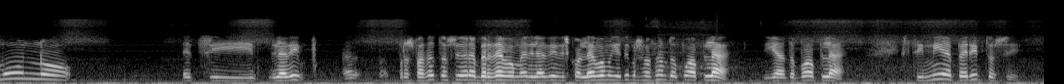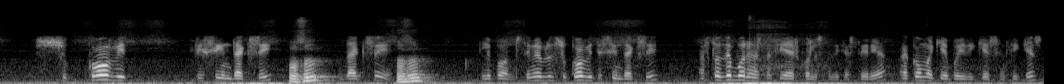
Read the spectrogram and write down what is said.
μόνο έτσι δηλαδή προσπαθώ τόση ώρα μπερδεύομαι δηλαδή δυσκολεύομαι γιατί προσπαθώ να το πω απλά για να το πω απλά. Στη μία περίπτωση σου κόβει τη συνταξη Μμμ. εντάξει, Μμμ. λοιπόν, στην μία περίπτωση σου κόβει τη σύνταξη, αυτό δεν μπορεί να σταθεί εύκολα στα δικαστήρια, ακόμα και υπό ειδικές συνθήκες.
